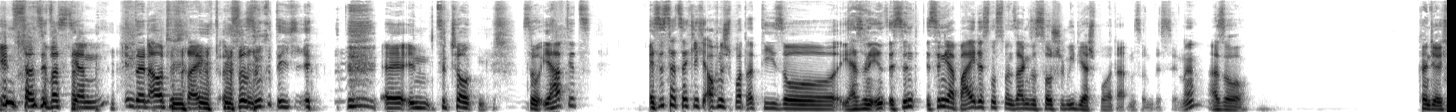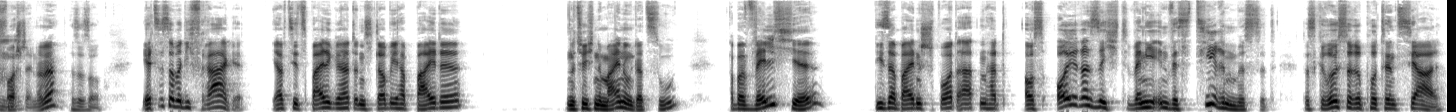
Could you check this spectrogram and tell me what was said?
in San Sebastian in dein Auto steigt und versucht dich äh, in, zu choken. So, ihr habt jetzt es ist tatsächlich auch eine Sportart, die so, ja, so eine, es sind, es sind ja beides, muss man sagen, so Social Media Sportarten so ein bisschen, ne? Also, könnt ihr euch Mhm. vorstellen, oder? Also so. Jetzt ist aber die Frage, ihr habt es jetzt beide gehört und ich glaube, ihr habt beide natürlich eine Meinung dazu, aber welche dieser beiden Sportarten hat aus eurer Sicht, wenn ihr investieren müsstet, das größere Potenzial?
